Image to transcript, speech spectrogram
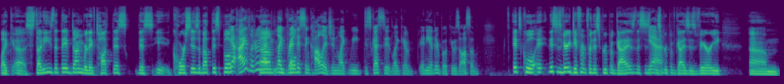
like uh, studies that they've done where they've taught this this uh, courses about this book. Yeah, I literally had Um, like read pulled- this in college and like we discussed it like uh, any other book. It was awesome. it's cool. It, this is very different for this group of guys. This is Yeah. this group of guys is very. Um,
